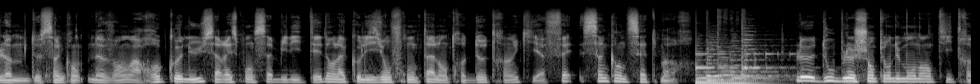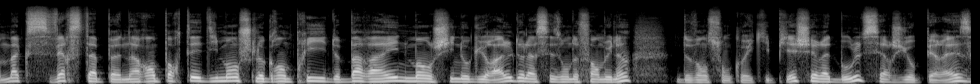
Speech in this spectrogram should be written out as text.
L'homme de 59 ans a reconnu sa responsabilité dans la collision frontale entre deux trains qui a fait 57 morts. Le double champion du monde en titre, Max Verstappen, a remporté dimanche le Grand Prix de Bahreïn, manche inaugurale de la saison de Formule 1, devant son coéquipier chez Red Bull, Sergio Pérez.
